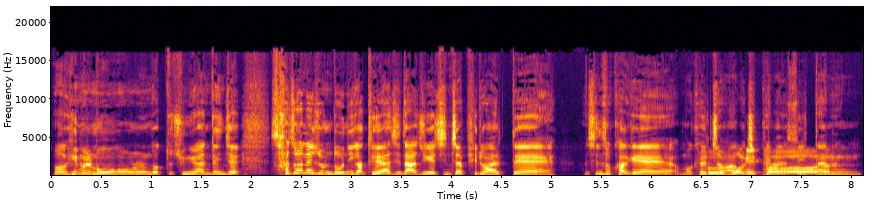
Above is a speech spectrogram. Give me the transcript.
뭐 힘을 모으는 것도 중요한데 이제 사전에 좀 논의가 돼야지 나중에 진짜 필요할 때 신속하게 뭐 결정하고 그 집행할 수 있다는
